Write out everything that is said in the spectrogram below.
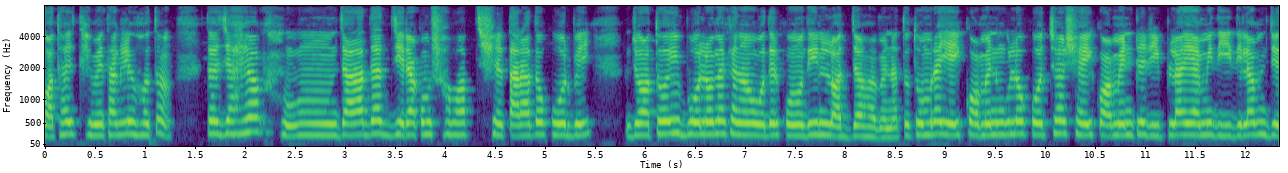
কথায় থেমে থাকলে হতো? তো যাই হোক যাদের যেরকম স্বভাব সে তারা তো করবেই। যতই বলো না কেন, ওদের কোনো দিন লজ্জা হবে না। তো তোমরা এই কমেন্টগুলো করছ, সেই কমেন্টের রিপ্লাই আমি দিয়ে দিলাম যে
